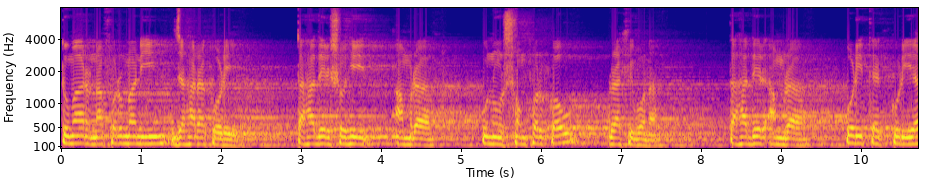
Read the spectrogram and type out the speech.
তোমার নাফরমানি যাহারা করে তাহাদের সহিত আমরা কোনো সম্পর্কও রাখিব না। তাহাদের আমরা পরিত্যাগ করিয়া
